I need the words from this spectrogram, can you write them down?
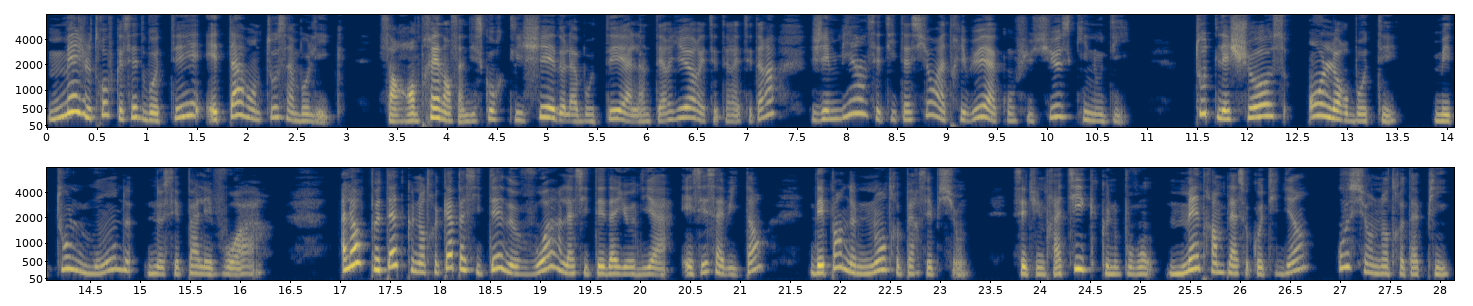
Mais je trouve que cette beauté est avant tout symbolique. Sans rentrer dans un discours cliché de la beauté à l'intérieur, etc., etc., j'aime bien cette citation attribuée à Confucius qui nous dit Toutes les choses ont leur beauté, mais tout le monde ne sait pas les voir. Alors peut-être que notre capacité de voir la cité d'Ayodhya et ses habitants dépend de notre perception. C'est une pratique que nous pouvons mettre en place au quotidien ou sur notre tapis.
